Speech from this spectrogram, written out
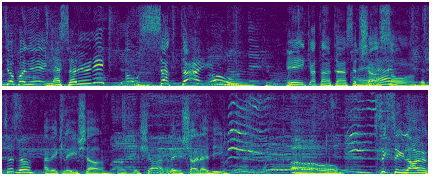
radiophonique. La seule et unique! Oh, certain! Oh! Et quand t'entends cette Hein, chanson... hein? D'habitude, là. Avec les chats. Avec les chats, là. Les chats, la vie. Oh! C'est que c'est l'heure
